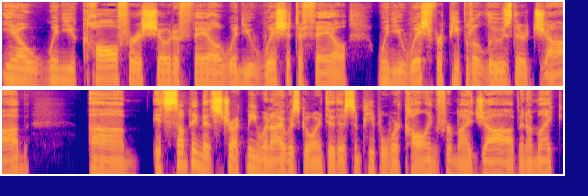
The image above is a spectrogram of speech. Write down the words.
You know, when you call for a show to fail, when you wish it to fail, when you wish for people to lose their job, um, it's something that struck me when I was going through this and people were calling for my job. And I'm like,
